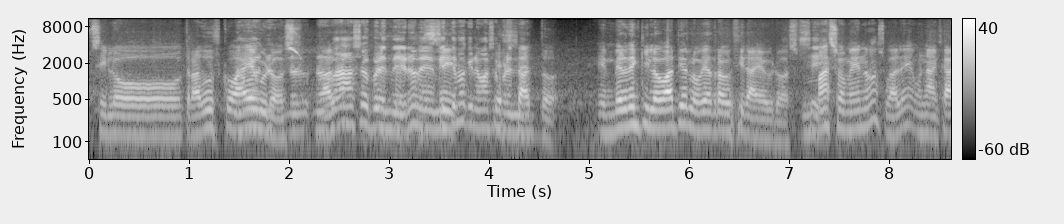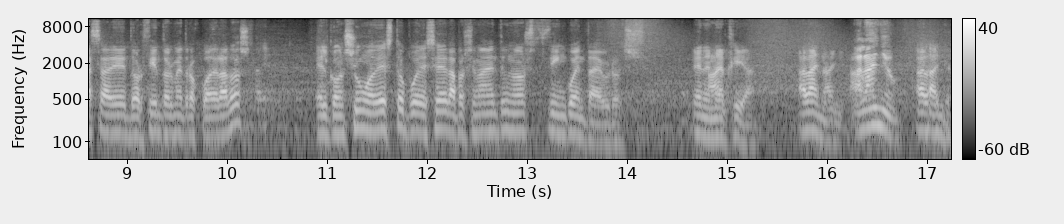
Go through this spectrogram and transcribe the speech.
si lo traduzco a No, no, euros... no, nos ¿vale? va a sorprender, ¿no? Me, temo que nos va a sorprender. Exacto. En vez de en kilovatios lo voy a traducir a euros. Sí. Más o menos, ¿vale? Una casa de 200 metros cuadrados, el consumo de esto puede ser aproximadamente unos 50 euros en energía. Al año. Al año. Al año.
